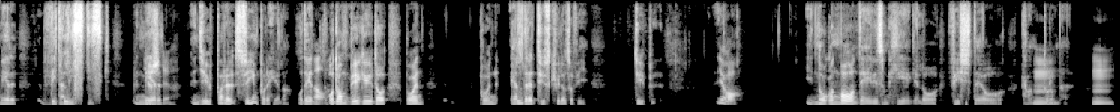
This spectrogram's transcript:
mer vitalistisk, en mer en djupare syn på det hela. Och, det, ja. och de bygger ju då på en, på en äldre tysk filosofi. Typ, ja, i någon mån det är liksom Hegel och Fichte och Kant mm. och de där. Mm.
